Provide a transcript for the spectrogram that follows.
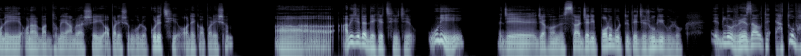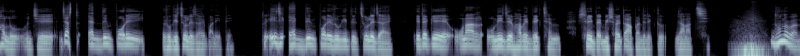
উনি ওনার মাধ্যমে আমরা সেই অপারেশনগুলো করেছি, অনেক অপারেশন। আমি যেটা দেখেছি যে উনি যে যখন সার্জারি পরবর্তীতে যে রুগীগুলো এগুলোর রেজাল্ট এত ভালো যে জাস্ট একদিন পরেই রুগী চলে যায় বাড়িতে। তো এই যে একদিন পরে রুগীতে চলে যায়, এটাকে ওনার উনি যেভাবে দেখছেন সেই বিষয়টা আপনাদের একটু জানাচ্ছি। ধন্যবাদ।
